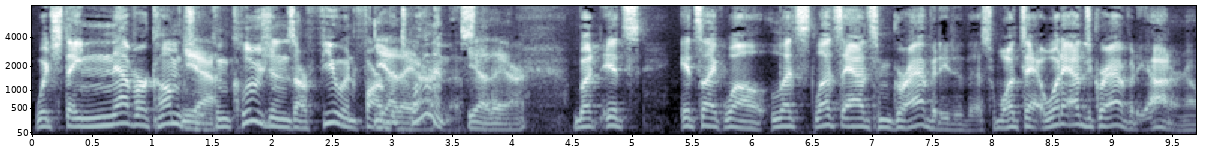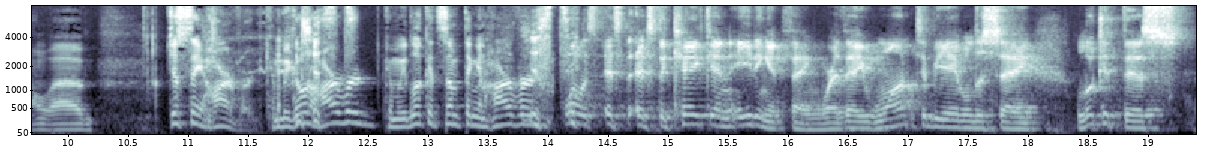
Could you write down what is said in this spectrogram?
which they never come to. Yeah. Conclusions are few and far Yeah, between in this. Yeah, thing. they are. But it's it's like, well, let's let's add some gravity to this. What's a- what adds gravity? I don't know. Uh, just say Harvard. Can we go to Harvard? Can we look at something in Harvard? Well, it's, it's it's the cake and eating it thing where they want to be able to say, look at this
